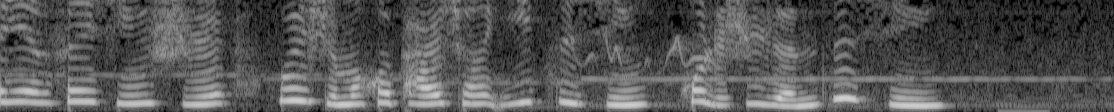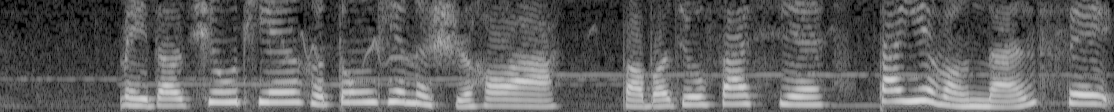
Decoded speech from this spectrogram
大雁飞行时为什么会排成一字形或者是人字形？每到秋天和冬天的时候啊，宝宝就发现大雁往南飞。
